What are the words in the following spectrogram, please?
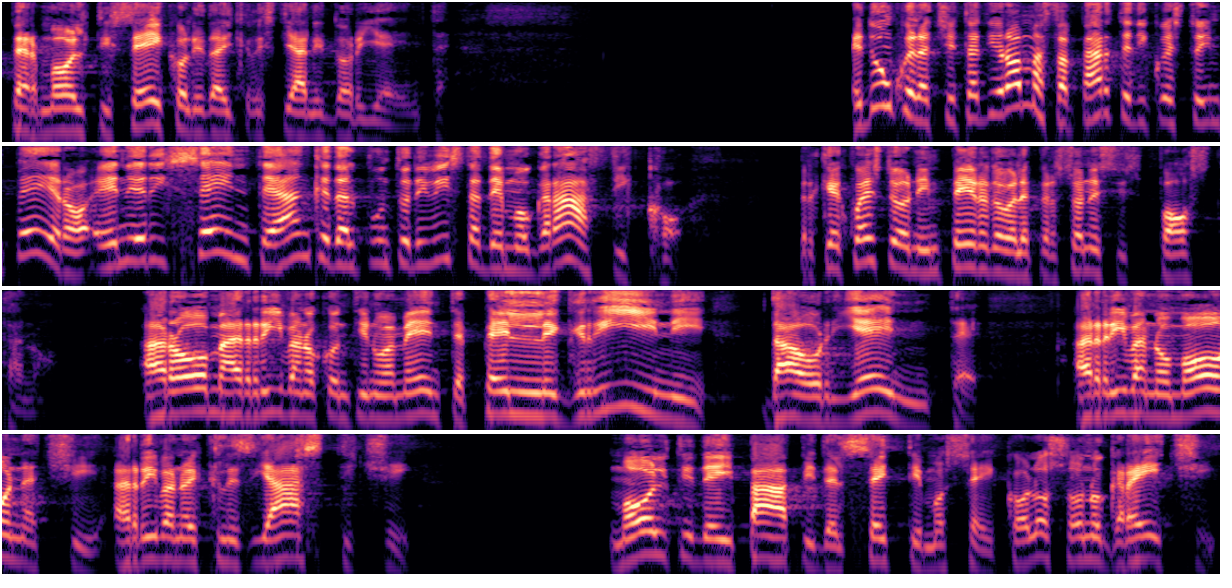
per molti secoli dai cristiani d'Oriente. E dunque la città di Roma fa parte di questo impero e ne risente anche dal punto di vista demografico, perché questo è un impero dove le persone si spostano. A Roma arrivano continuamente pellegrini da Oriente, arrivano monaci, arrivano ecclesiastici, Molti dei papi del VII secolo sono greci,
